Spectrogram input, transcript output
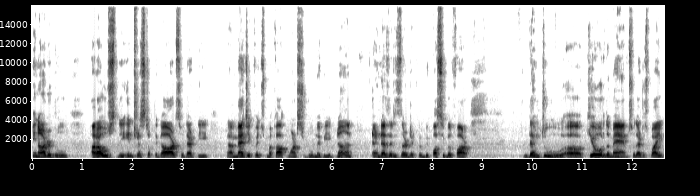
in order to arouse the interest of the gods so that the uh, magic which Makak wants to do may be done and as a result it will be possible for them to uh, cure the man. So that is why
